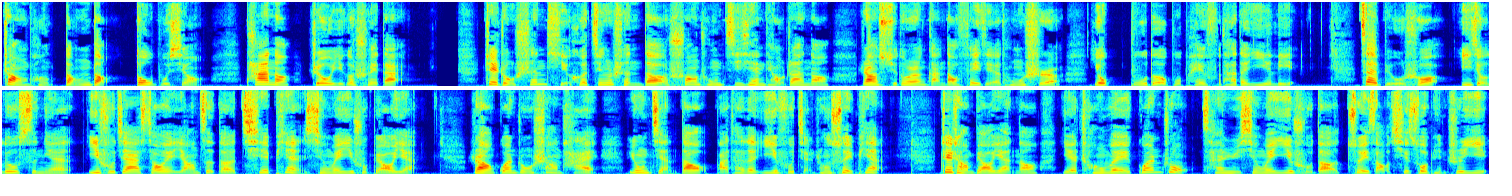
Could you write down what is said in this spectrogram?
帐篷等等都不行。他呢，只有一个睡袋。这种身体和精神的双重极限挑战呢，让许多人感到费解的同时，又不得不佩服他的毅力。再比如说，一九六四年，艺术家小野洋子的切片行为艺术表演，让观众上台用剪刀把他的衣服剪成碎片。这场表演呢，也成为观众参与行为艺术的最早期作品之一，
